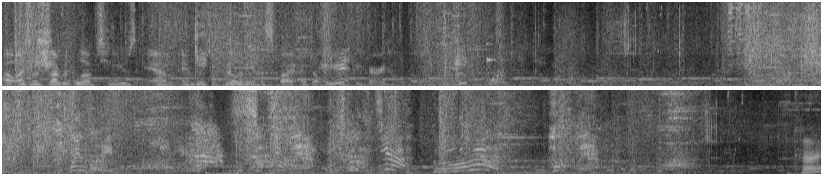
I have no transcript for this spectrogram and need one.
Oh, as much as I would love to use um, Amber's ability in this fight, I don't think it would be very helpful. Okay.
